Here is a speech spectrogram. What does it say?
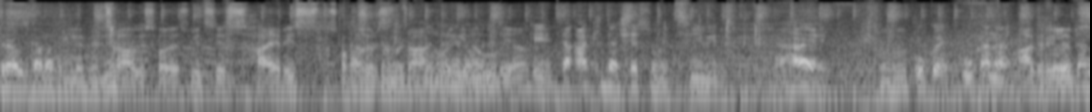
ძრავის გამაგრილებელი. ძრავის ხო ეს ვიცი ეს ჰაერის სპორტის ძალიან ორიგინალურია. კი, და აქედან შესული ცივი ჰაერი უკვე უკანა აგრილებიდან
